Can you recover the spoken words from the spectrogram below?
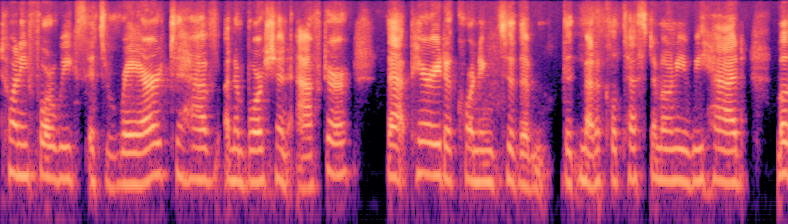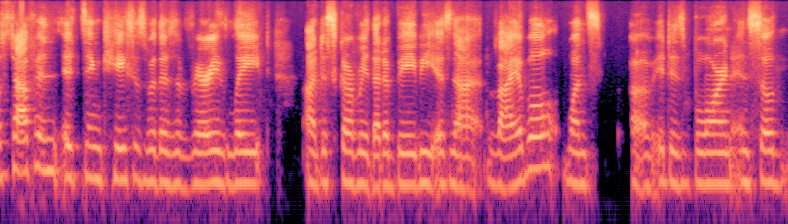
24 weeks. It's rare to have an abortion after that period, according to the, the medical testimony we had. Most often, it's in cases where there's a very late uh, discovery that a baby is not viable once uh, it is born. And so,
